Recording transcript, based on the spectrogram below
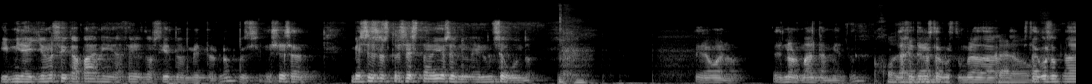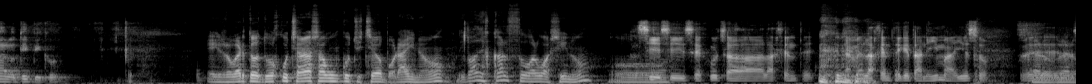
Y mira, yo no soy capaz ni de hacer 200 metros, ¿no? Pues es esa. Ves esos tres estadios en, en un segundo. Pero bueno, es normal también, ¿no? la gente no está acostumbrada, está acostumbrada a lo típico. Y Roberto, tú escucharás algún cuchicheo por ahí, ¿no? Iba descalzo o algo así, ¿no? Sí, sí, se escucha a la gente. También la gente que te anima y eso. Claro, claro.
